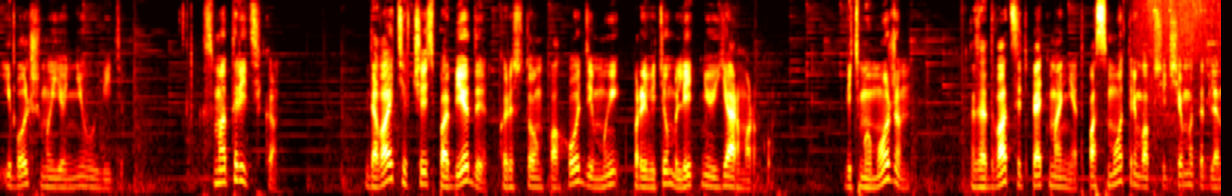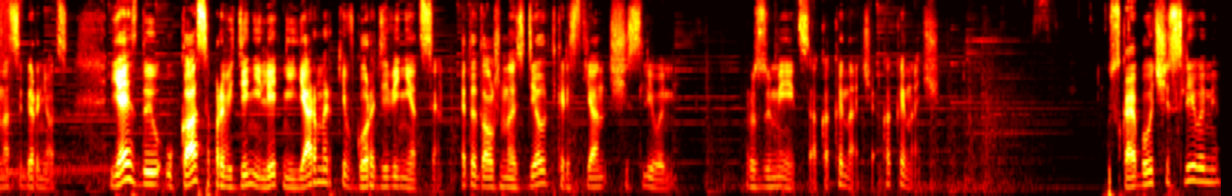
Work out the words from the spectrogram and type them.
И больше мы ее не увидим. Смотрите-ка. Давайте в честь победы в крестовом походе мы проведем летнюю ярмарку. Ведь мы можем за 25 монет. Посмотрим вообще, чем это для нас обернется. Я издаю указ о проведении летней ярмарки в городе Венеция. Это должно сделать крестьян счастливыми. Разумеется, а как иначе? А как иначе? Пускай будут счастливыми.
